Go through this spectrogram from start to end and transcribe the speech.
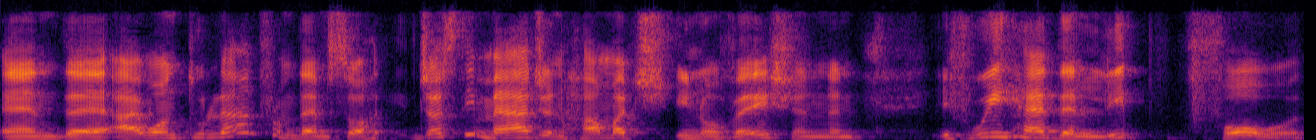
And uh, I want to learn from them. So just imagine how much innovation and if we had a leap forward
